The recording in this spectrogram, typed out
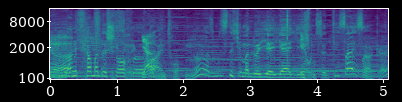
Ja, damit kann man dich noch äh, Ja. beeindrucken. Ne? Also es ist nicht immer nur yeah, yeah, yeah Ich- und Synthesizer, gell?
